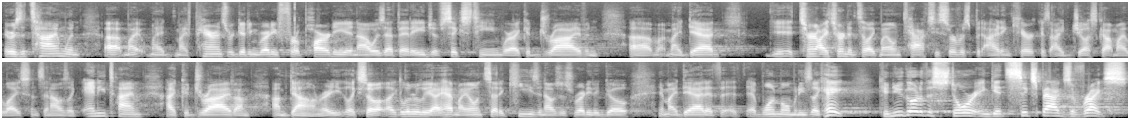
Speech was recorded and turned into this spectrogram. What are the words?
There was a time when uh, my, my, my, parents were getting ready for a party, and I was at that age of 16 where I could drive. And uh, my, my, dad it turned, I turned into like my own taxi service, but I didn't care because I just got my license and I was like, anytime I could drive, I'm, I'm down, ready? Like, so like literally I had my own set of keys and I was just ready to go. And my dad at, the, at one moment, he's like, hey, can you go to the store and get six bags of rice?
